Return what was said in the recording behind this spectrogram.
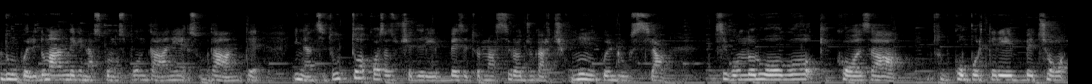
Dunque le domande che nascono spontanee sono tante. Innanzitutto cosa succederebbe se tornassero a giocarci comunque in Russia? Secondo luogo che cosa comporterebbe ciò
